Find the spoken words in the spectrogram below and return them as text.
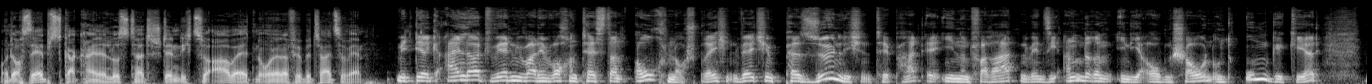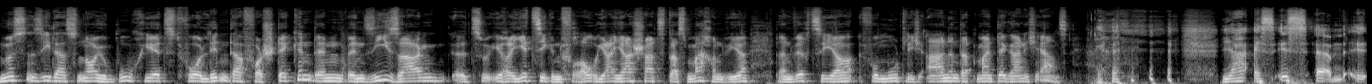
und auch selbst gar keine Lust hat, ständig zu arbeiten, ohne dafür bezahlt zu werden. Mit Dirk Eilert werden wir bei den Wochentestern auch noch sprechen. Welchen persönlichen Tipp hat er Ihnen verraten, wenn Sie anderen in die Augen schauen und umgekehrt müssen Sie das neue Buch jetzt vor Linda verstecken? Denn wenn Sie sagen äh, zu Ihrer jetzigen Frau, ja, ja, Schatz, das machen wir, dann wird sie ja vermutlich ahnen, das meint er gar nicht ernst. Ja, es ist ähm, äh,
